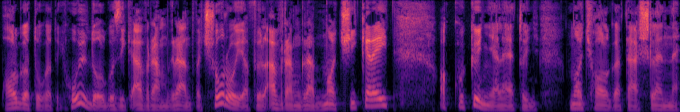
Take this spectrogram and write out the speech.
hallgatókat, hogy hol dolgozik Avram Grant, vagy sorolja föl Avram Grant nagy sikereit, akkor könnyen lehet, hogy nagy hallgatás lenne.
